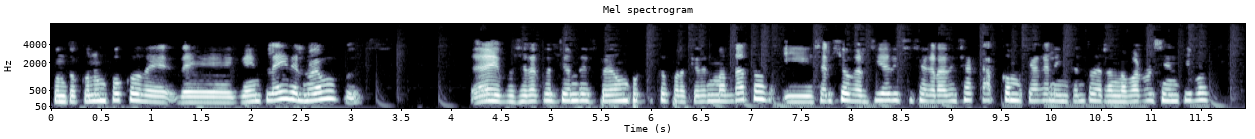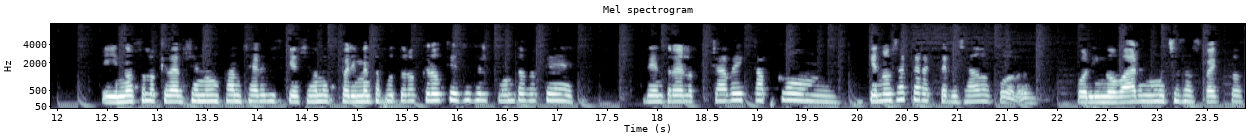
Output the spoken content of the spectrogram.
junto con un poco de, de gameplay del nuevo, pues pues será cuestión de esperar un poquito para que den más datos. Y Sergio García dice se agradece a Capcom que haga el intento de renovar Resident Evil y no solo quedarse en un fanservice que sea un experimento futuro. Creo que ese es el punto, creo que dentro de lo que cabe Capcom que no se ha caracterizado por, por innovar en muchos aspectos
